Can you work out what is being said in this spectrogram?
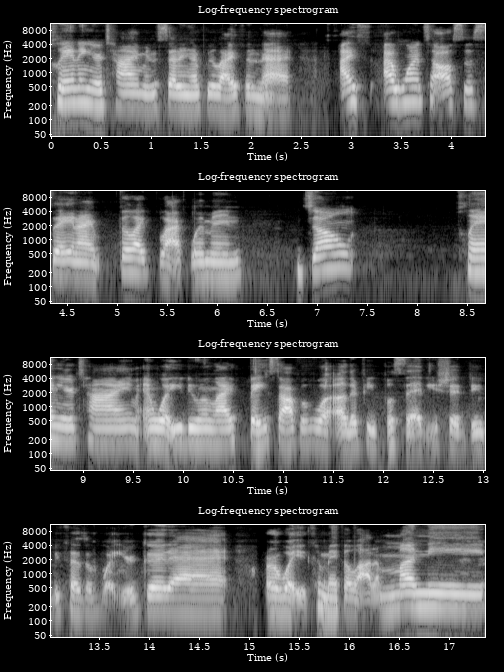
planning your time and setting up your life in that. I I want to also say, and I feel like Black women don't plan your time and what you do in life based off of what other people said you should do because of what you're good at or what you can make a lot of money.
